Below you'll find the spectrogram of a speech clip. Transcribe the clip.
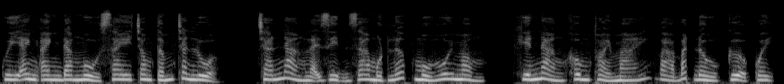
Quý Anh Anh đang ngủ say trong tấm chăn lụa, chán nàng lại dịn ra một lớp mồ hôi mỏng, khiến nàng không thoải mái và bắt đầu cựa quậy.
